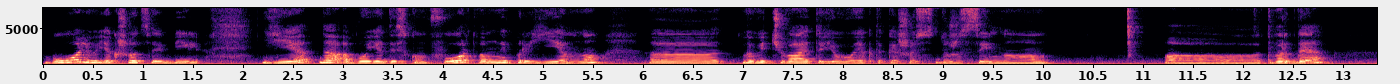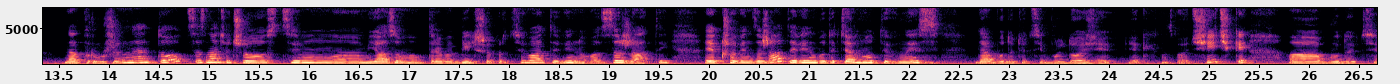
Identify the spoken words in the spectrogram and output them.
болю, якщо цей біль є, да, або є дискомфорт, вам неприємно, е, ви відчуваєте його як таке щось дуже сильно тверде, напружене, то це значить, що з цим е, м'язом вам треба більше працювати, він у вас зажатий. А якщо він зажатий, він буде тягнути вниз, да, будуть оці бульдожі, як їх називають, щічки, будуть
